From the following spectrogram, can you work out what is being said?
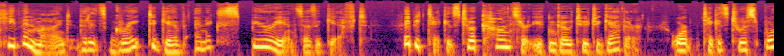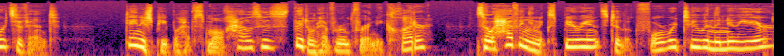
Keep in mind that it's great to give an experience as a gift. Maybe tickets to a concert you can go to together, or tickets to a sports event. Danish people have small houses, they don't have room for any clutter. So, having an experience to look forward to in the new year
